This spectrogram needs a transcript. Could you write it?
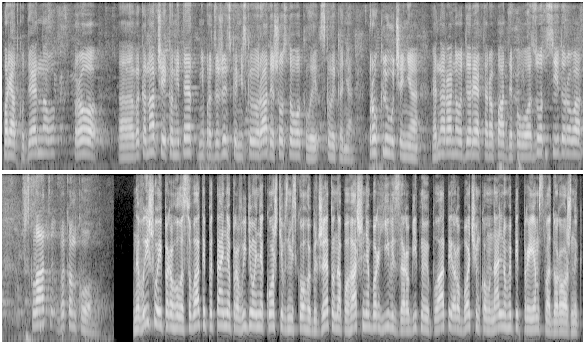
порядку денного про е, виконавчий комітет Дніпродзержинської міської ради шостого кли- скликання про включення генерального директора ПАД ДПО Азот Сідорова в склад виконкому. Не вийшло і переголосувати питання про виділення коштів з міського бюджету на погашення боргів із заробітної плати робочим комунального підприємства Дорожник.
